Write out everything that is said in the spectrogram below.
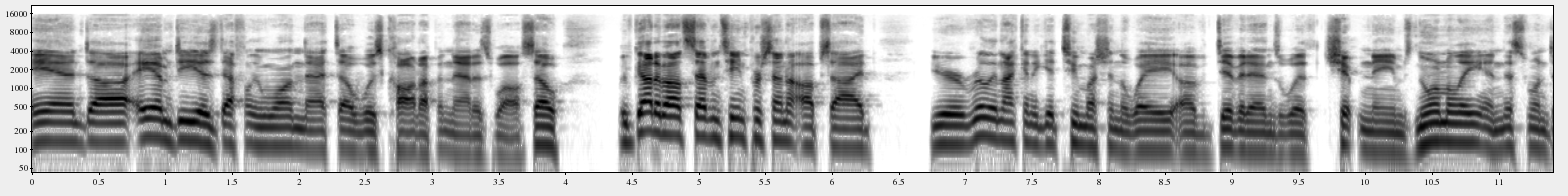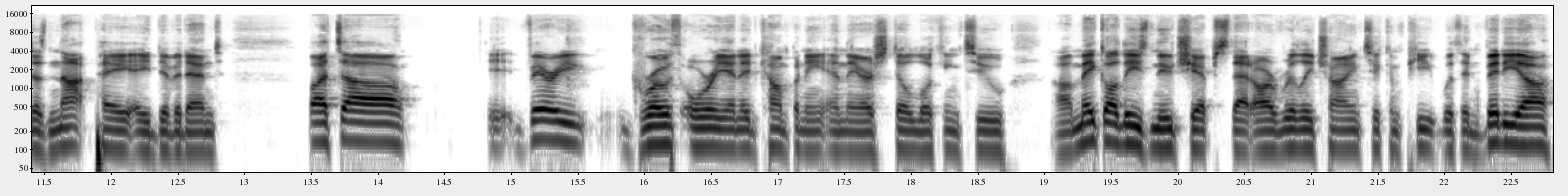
And AMD is definitely one that was caught up in that as well. So, We've got about 17% of upside. You're really not going to get too much in the way of dividends with chip names normally, and this one does not pay a dividend. But uh, very growth oriented company, and they are still looking to uh, make all these new chips that are really trying to compete with NVIDIA,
